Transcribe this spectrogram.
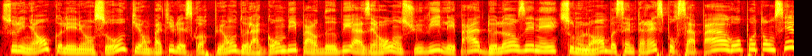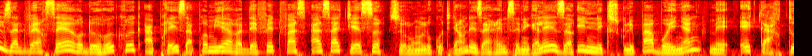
soulignant que les Lionceaux, qui ont battu les Scorpions de la Gambie par deux buts à zéro, ont suivi les pas de leurs aînés. Sounoulombe s'intéresse pour sa part aux potentiels adversaires de recrues après sa première défaite face à Satiès. Selon le quotidien arènes sénégalaises, il n'exclut pas Boignan, mais écarte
